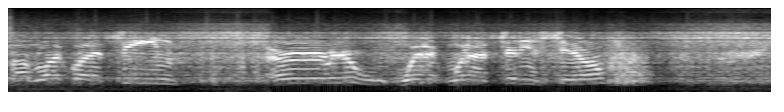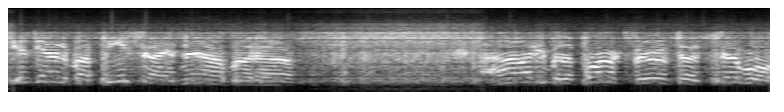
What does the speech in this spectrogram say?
Bob Rock, what I've seen earlier when, when I was sitting still, it's down to about pea size now, but uh, out here by the park, there's uh, several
